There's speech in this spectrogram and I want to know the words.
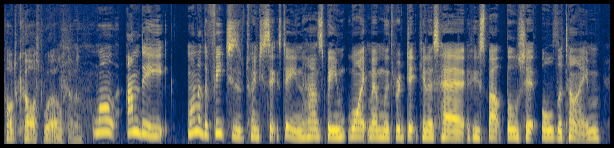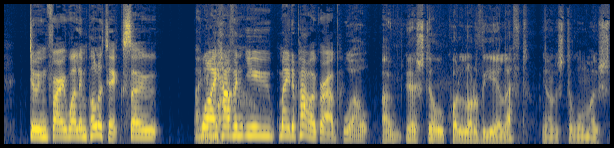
podcast world, Helen. Well, Andy, one of the features of 2016 has been white men with ridiculous hair who spout bullshit all the time doing very well in politics. So And why haven't you made a power grab? Well, um, there's still quite a lot of the year left. You know, there's still almost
